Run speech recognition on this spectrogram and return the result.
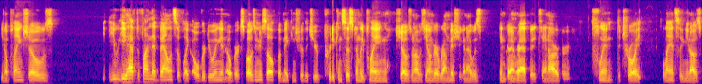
you know, playing shows you you have to find that balance of like overdoing it and overexposing yourself, but making sure that you're pretty consistently playing shows. When I was younger around Michigan, I was in Grand Rapids, Ann Arbor, Flint, Detroit, Lansing. You know, I was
